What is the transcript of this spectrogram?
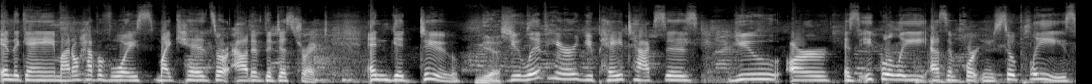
in the game. I don't have a voice. My kids are out of the district. And you do. Yes. You live here, you pay taxes, you are as equally as important. So please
